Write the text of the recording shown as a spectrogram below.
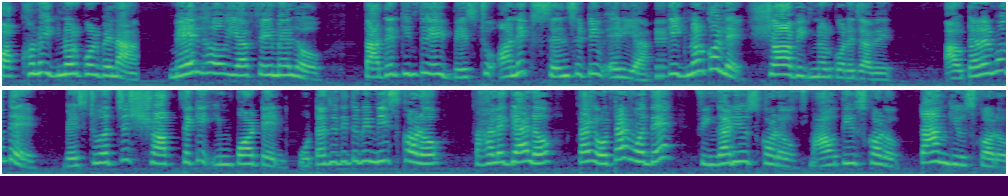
কখনো ইগনোর করবে না। মেল হো ইয়া ফিমেল হো তাদের কিন্তু এই বেস্ট অনেক সেন্সিটিভ এরিয়া ইগনোর করলে সব ইগনোর করে যাবে। আউটারের মধ্যে বেস্ট হচ্ছে সব থেকে ইম্পর্টেন্ট ওটা যদি তুমি মিস করো, তাহলে গেল, তাই ওটার মধ্যে ফিঙ্গার ইউজ করো মাউথ ইউজ করো টাং ইউজ করো।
